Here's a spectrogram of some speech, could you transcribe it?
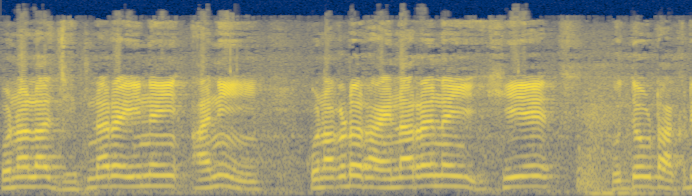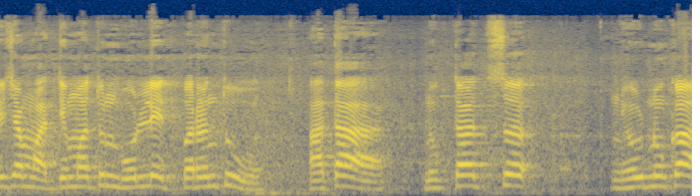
कोणाला झेपणारही नाही आणि कोणाकडं राहणारं नाही हे उद्धव ठाकरेच्या माध्यमातून बोललेत. परंतु आता नुकताच निवडणुका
